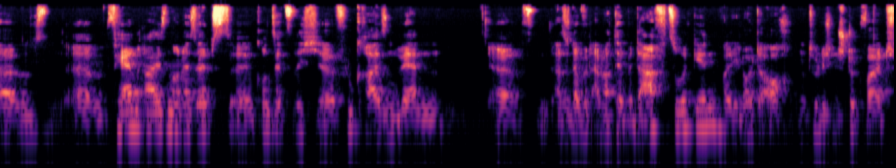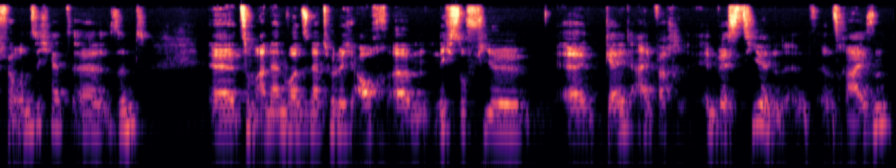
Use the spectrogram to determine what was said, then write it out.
ähm, ähm, Fernreisen oder selbst äh, grundsätzlich äh, Flugreisen werden, äh, also da wird einfach der Bedarf zurückgehen, weil die Leute auch natürlich ein Stück weit verunsichert äh, sind. Äh, zum anderen wollen sie natürlich auch ähm, nicht so viel äh, Geld einfach investieren in, ins Reisen.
